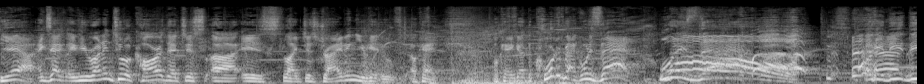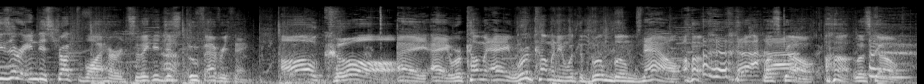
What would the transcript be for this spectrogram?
Yeah, exactly. If you run into a car that just uh, is like just driving, you get oofed. Okay, okay, got the quarterback. What is that? What is that? Okay, the- these are indestructible. I heard, so they could just oof everything. Oh, cool. Hey, hey, we're coming. Hey, we're coming in with the boom booms now. Let's go. Let's go.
